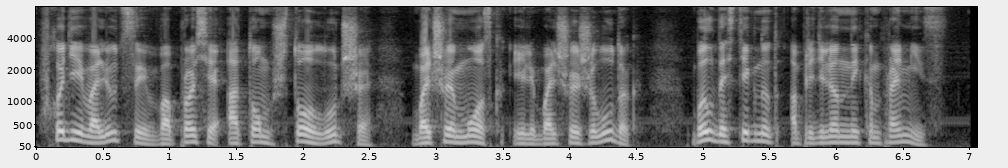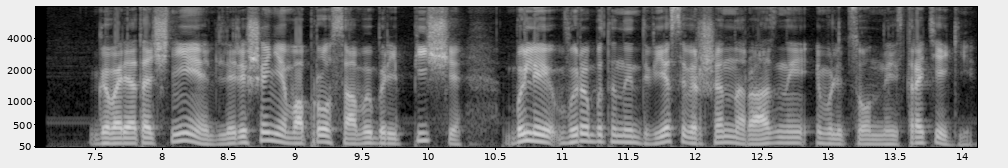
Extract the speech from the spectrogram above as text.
В ходе эволюции в вопросе о том, что лучше, большой мозг или большой желудок, был достигнут определенный компромисс. Говоря точнее, для решения вопроса о выборе пищи были выработаны две совершенно разные эволюционные стратегии.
